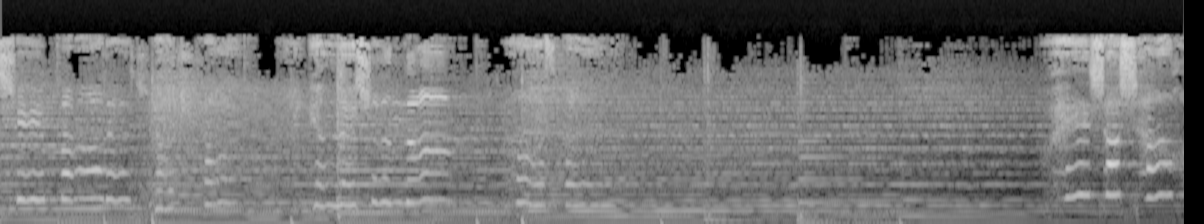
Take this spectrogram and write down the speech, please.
起码的假装，眼泪只能躲藏，微笑像谎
